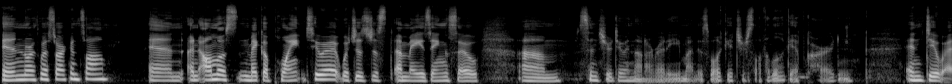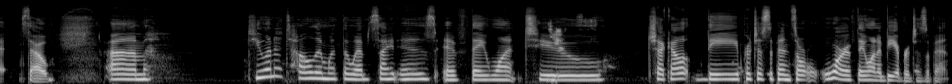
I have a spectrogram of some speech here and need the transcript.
in Northwest Arkansas and, and almost make a point to it, which is just amazing. So, um, since you're doing that already, you might as well get yourself a little gift card and, and do it. So, um, do you want to tell them what the website is if they want to check out the participants or, or if they want to be a participant?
